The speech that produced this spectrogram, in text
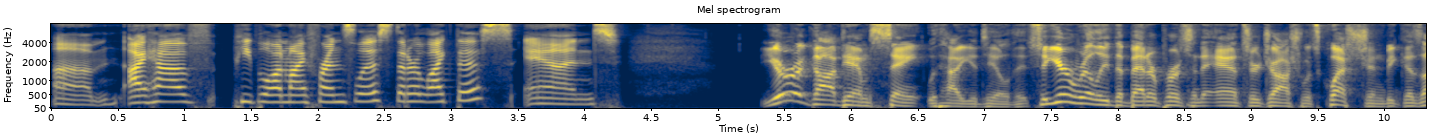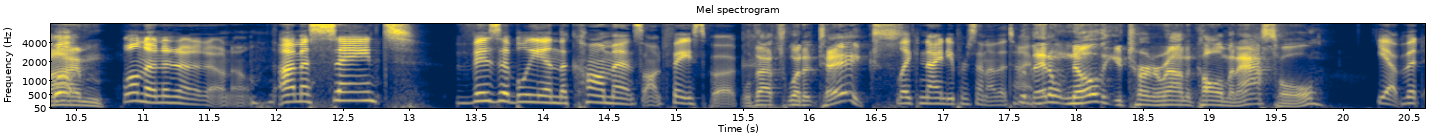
Um, I have people on my friends list that are like this, and You're a goddamn saint with how you deal with it. So you're really the better person to answer Joshua's question because I'm Well, no, no, no, no, no, no. I'm a saint visibly in the comments on Facebook, well that's what it takes. like 90% of the time. But they don't know that you turn around and call him an asshole. yeah, but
